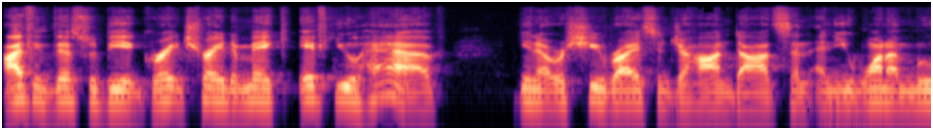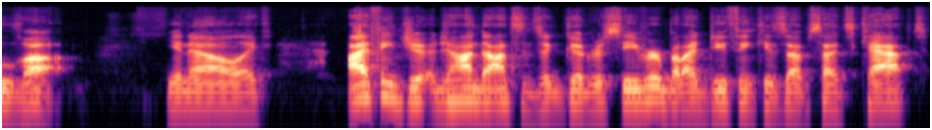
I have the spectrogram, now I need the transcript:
I think this would be a great trade to make if you have, you know, Rashee Rice and Jahan Dotson and you want to move up. You know, like I think J- Jahan Dotson's a good receiver, but I do think his upside's capped.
